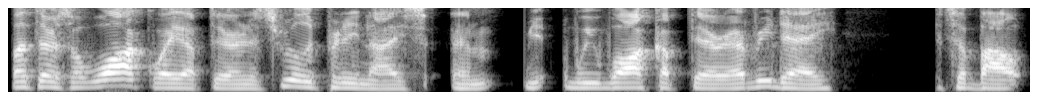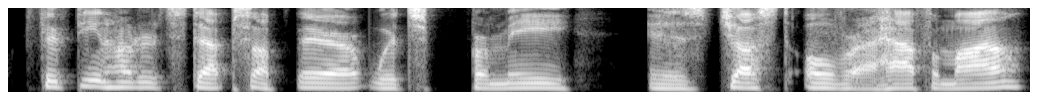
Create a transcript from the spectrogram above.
But there's a walkway up there, and it's really pretty nice. And we walk up there every day. It's about 1,500 steps up there, which for me is just over a half a mile.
